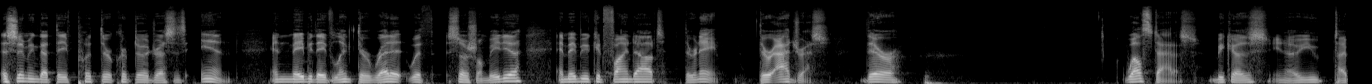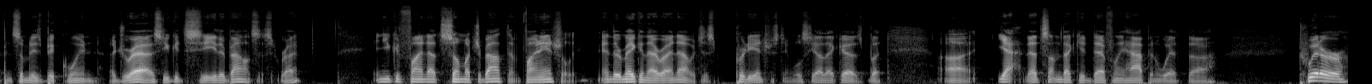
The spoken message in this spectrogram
assuming that they've put their crypto addresses in. And maybe they've linked their Reddit with social media, and maybe you could find out their name their address, their wealth status, because you know you type in somebody's Bitcoin address, you could see their balances, right? And you could find out so much about them financially, and they're making that right now, which is pretty interesting. We'll see how that goes, but uh, yeah, that's something that could definitely happen with uh, Twitter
